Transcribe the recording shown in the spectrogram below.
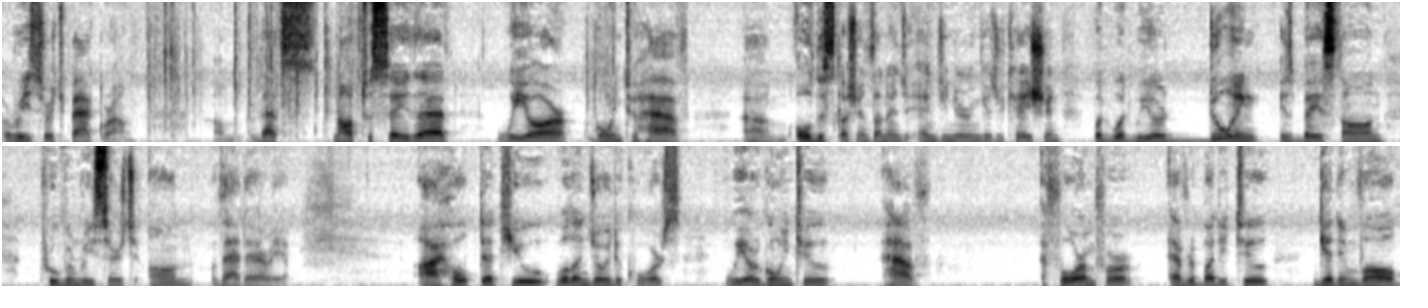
research background. Um, that's not to say that we are going to have um, all discussions on eng engineering education, but what we are doing is based on proven research on that area. I hope that you will enjoy the course. We are going to have a forum for everybody to get involved.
